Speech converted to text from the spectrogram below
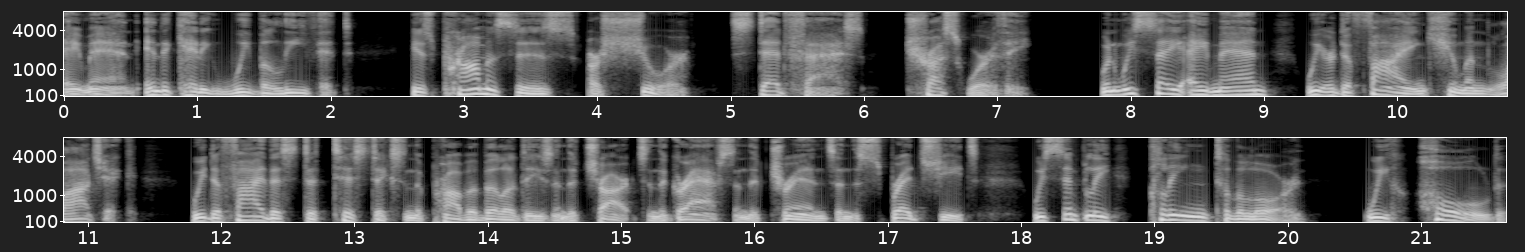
Amen, indicating we believe it. His promises are sure, steadfast, trustworthy. When we say Amen, we are defying human logic. We defy the statistics and the probabilities and the charts and the graphs and the trends and the spreadsheets. We simply cling to the Lord. We hold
